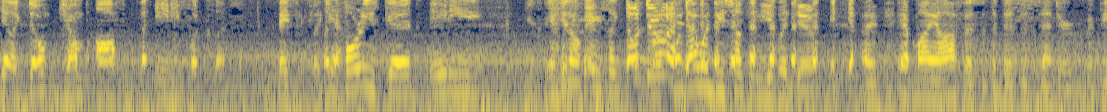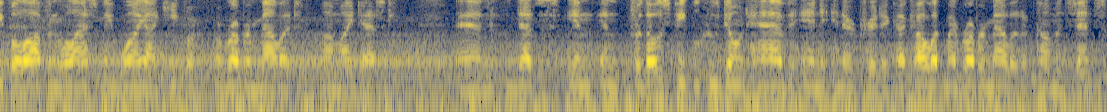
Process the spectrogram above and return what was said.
Yeah, like don't jump off the 80 foot cliff. Basically, Like yes. 40's good, 80, you're, you know- Craig's like, don't do it. Well, that would be something you would do. I, at my office at the business center, people often will ask me why I keep a, a rubber mallet on my desk. And that's in, in for those people who don't have an inner critic, I call it my rubber mallet of common sense.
